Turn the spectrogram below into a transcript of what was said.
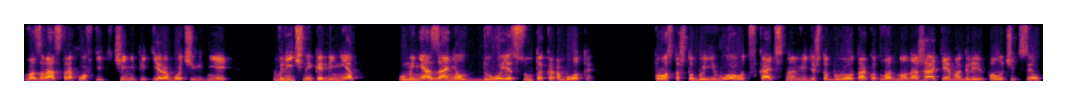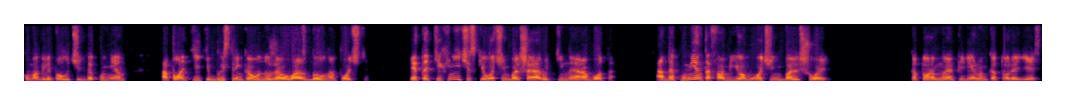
возврат страховки в течение пяти рабочих дней в личный кабинет у меня занял двое суток работы. Просто чтобы его вот в качественном виде, чтобы вы вот так вот в одно нажатие могли получить ссылку, могли получить документ, оплатить и быстренько он уже у вас был на почте. Это технически очень большая рутинная работа. А документов объем очень большой которым мы оперируем, который есть.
